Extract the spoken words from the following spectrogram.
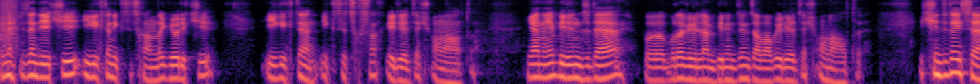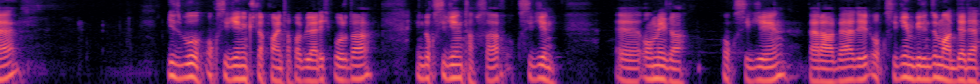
Demək, bizdən deyir ki, y-dən x-i çıxanda görürük ki, y-dən x-i çıxsaq eləyəcək 16. Yəni, birincidə, burada verilən birincinin cavabı eləyəcək 16. İkincidə isə biz bu oksigenin kütlə payını tapa bilərik burada. İndi oksigeni tapsaq, oksigen e, omega oksigen bərabərdir. Oksigen birinci maddədə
